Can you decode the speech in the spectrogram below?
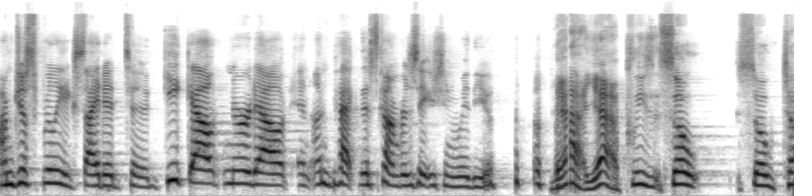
I'm just really excited to geek out, nerd out, and unpack this conversation with you. yeah, yeah, please. So, so t-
